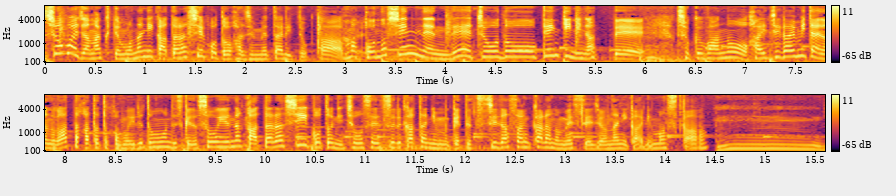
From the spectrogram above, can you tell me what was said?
商売じゃなくても何か新しいことを始めたりとか、まあ、はいこの新年でちょうど転機になってうん。職場の配置換えみたいなのがあった方とかもいると思うんですけどそういうなんか新しいことに挑戦する方に向けて土田さんからのメッセージは何かありますか？うーん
